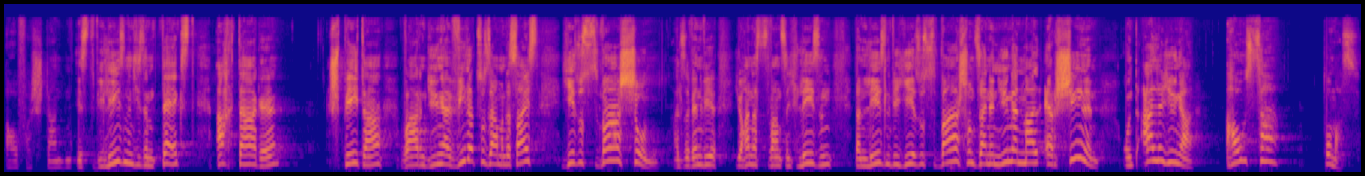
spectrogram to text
auferstanden ist. Wir lesen in diesem Text acht Tage Später waren die Jünger wieder zusammen. Das heißt, Jesus war schon, also wenn wir Johannes 20 lesen, dann lesen wir, Jesus war schon seinen Jüngern mal erschienen. Und alle Jünger, außer Thomas,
